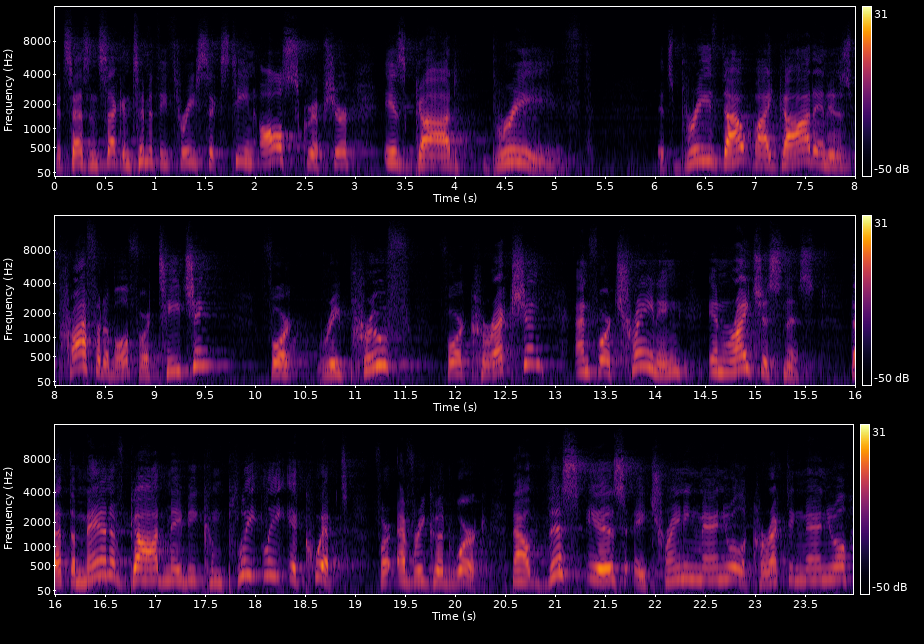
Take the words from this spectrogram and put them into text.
It says in 2 Timothy 3:16, all scripture is God breathed. It's breathed out by God and it is profitable for teaching, for reproof, for correction, and for training in righteousness, that the man of God may be completely equipped for every good work. Now, this is a training manual, a correcting manual,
